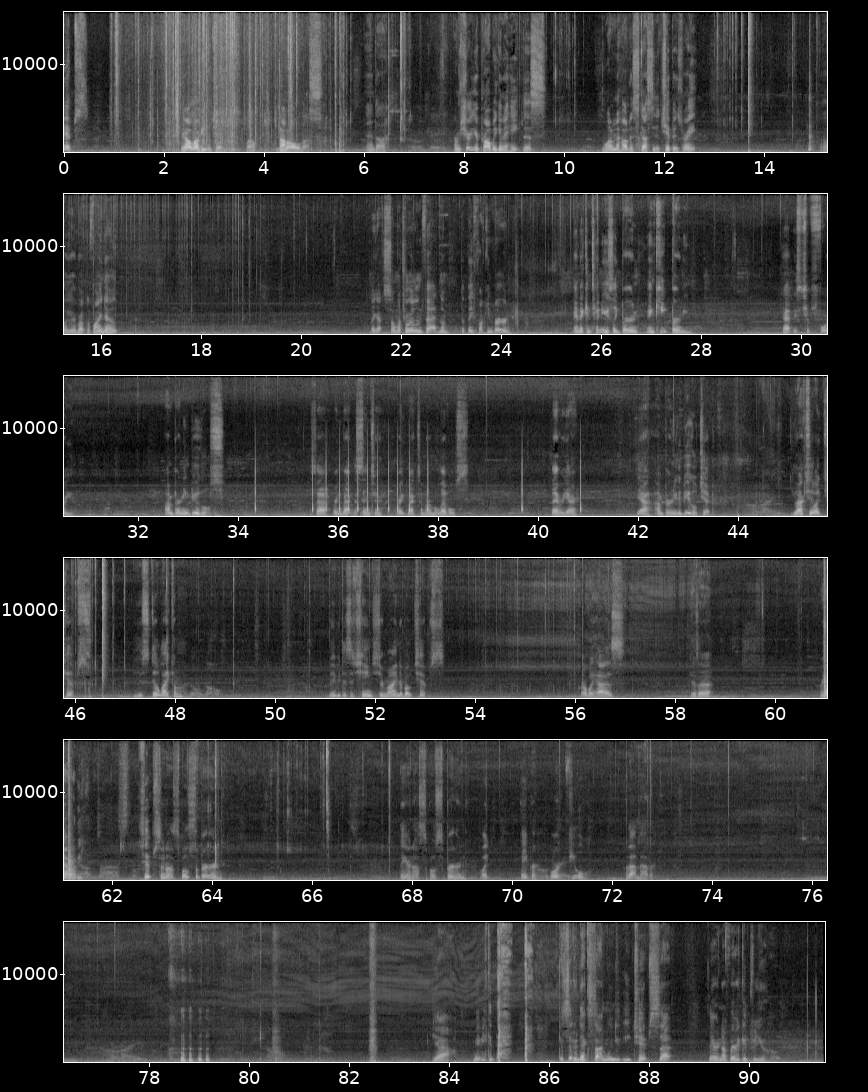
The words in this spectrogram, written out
chips. We all love eating chips. Well, not all of us. And, uh, I'm sure you're probably going to hate this. You want to know how disgusting a chip is, right? Oh, you're about to find out. They got so much oil and fat in them that they fucking burn. And they continuously burn and keep burning. That is chips for you. I'm burning bugles. Let's uh, bring back the center right back to normal levels. There we are. Yeah, I'm burning the bugle chip. You actually like chips? You still like them? Maybe this has changed your mind about chips? Probably has. Because, uh, reality, chips are not supposed to burn. They are not supposed to burn like paper or fuel, for that matter. yeah, maybe you could consider next time when you eat chips that they're not very good for you.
